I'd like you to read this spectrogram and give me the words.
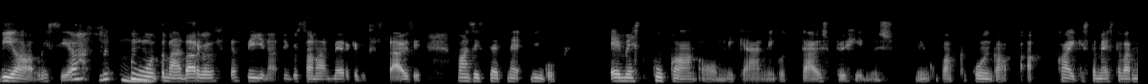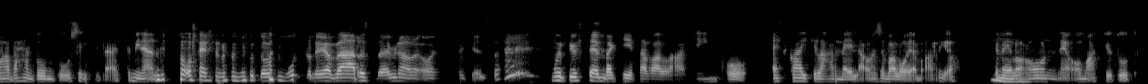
viallisia, mm. mutta mä en tarkoita sitä siinä niin kuin sanan merkityksessä täysin, vaan siis se, että me, niin kuin, ei meistä kukaan ole mikään niin kuin, täyspyhimys, niin kuin vaikka kuinka kaikista meistä varmaan vähän tuntuu siltä, että minä olen muut on muuttunut ja väärässä ja minä olen oikeassa. Mutta just sen takia tavallaan, niin kuin, että kaikillahan meillä on se valo ja varjo, ja mm. meillä on, on ne omat jutut,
